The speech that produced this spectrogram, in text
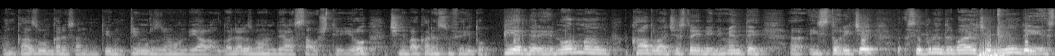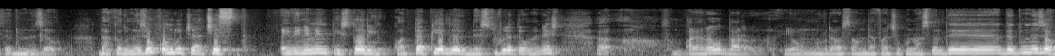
în cazul în care s-a amintit în primul război mondial, al doilea război mondial sau știu eu, cineva care a suferit o pierdere enormă în cadrul acestor evenimente uh, istorice, se pune întrebarea ce unde este Dumnezeu? Dacă Dumnezeu conduce acest eveniment istoric cu atâtea pierderi de suflete omenești, uh, îmi pare rău, dar eu nu vreau să am de-a face cu un astfel de, de Dumnezeu.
